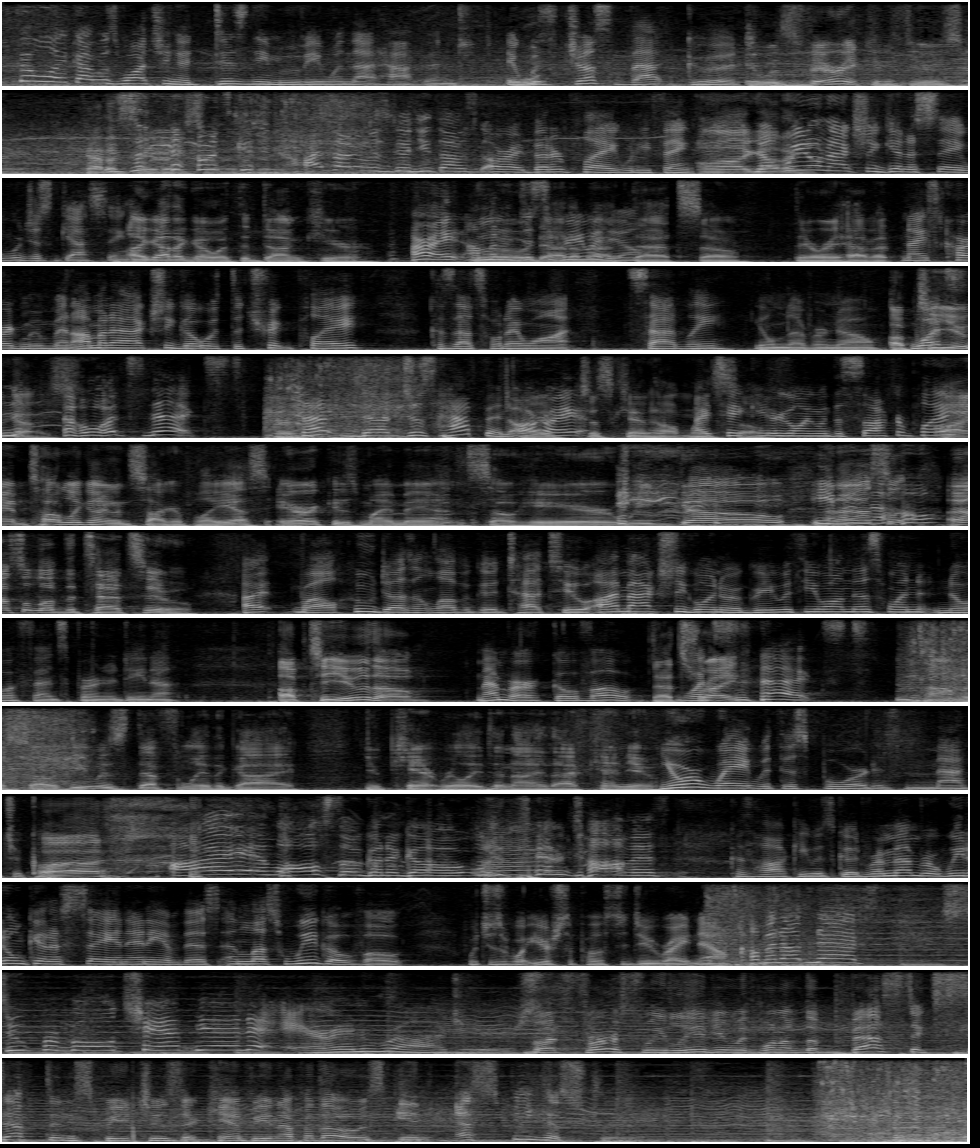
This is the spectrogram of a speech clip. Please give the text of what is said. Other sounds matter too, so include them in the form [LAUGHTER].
I feel like I was watching a Disney movie when that happened. It was just that good. It was very confusing. Gotta say those was sort of good. things. I thought it was good. You thought it was all right. Better play. What do you think? Well, no, gotta- we don't actually get a say. We're just guessing. I gotta go with the dunk here. all right, I'm going No to doubt disagree with about you. that. So there we have it. Nice card movement. I'm going to actually go with the trick play because that's what I want. Sadly, you'll never know. Up to What's you ne- guys. [LAUGHS] What's next? [LAUGHS] That that just happened. All I right. just can't help myself. I take it you're going with the soccer play. I am totally going with the soccer play. Yes, Eric is my man. So here we [LAUGHS] go. Even and I also, though- I also love the tattoo. I, well, who doesn't love a good tattoo? I'm actually going to agree with you on this one. No offense, Bernadina. Up to you, though. Remember, go vote. That's What's right. next? Thomas, so he was definitely the guy. You can't really deny that, can you? Your way with this board is magical. Uh, [LAUGHS] I am also going to go with Tim Thomas because hockey was good. Remember, we don't get a say in any of this unless we go vote, which is what you're supposed to do right now. Coming up next, Super Bowl champion Aaron Rodgers. but first, we leave you with one of the best acceptance speeches. There can't be enough of those in ESPY history.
